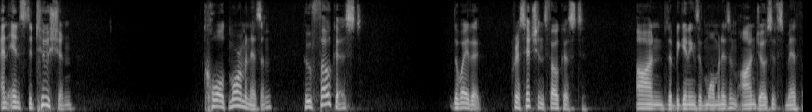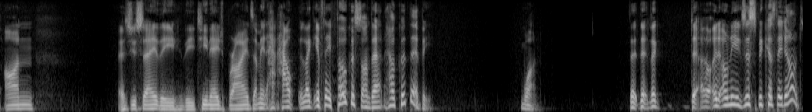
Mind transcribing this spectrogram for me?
an institution called Mormonism who focused the way that Chris Hitchens focused on the beginnings of Mormonism, on Joseph Smith, on, as you say, the the teenage brides. I mean, how like if they focused on that, how could there be one? That that like uh, it only exists because they don't.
